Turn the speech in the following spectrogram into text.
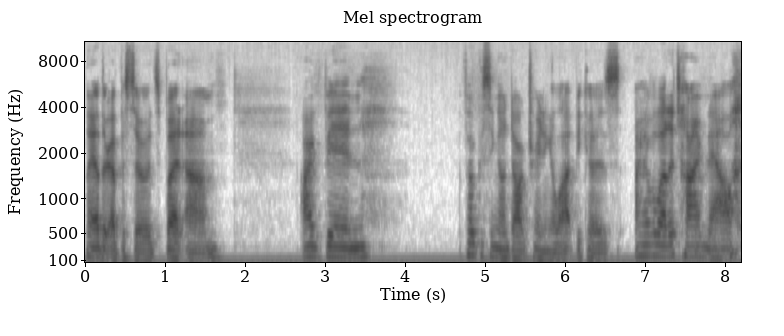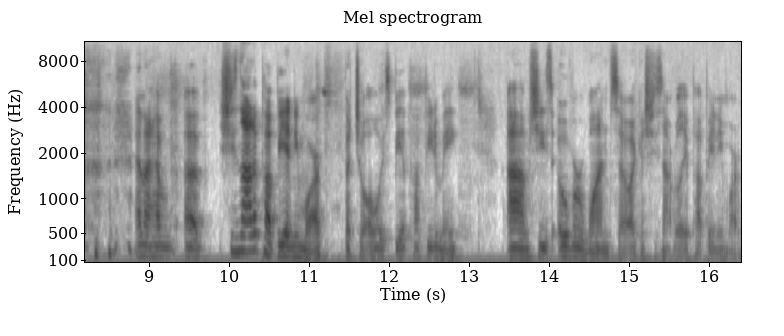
my other episodes, but um, I've been focusing on dog training a lot because I have a lot of time now, and I have a. She's not a puppy anymore, but she'll always be a puppy to me. Um, she's over one, so I guess she's not really a puppy anymore.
